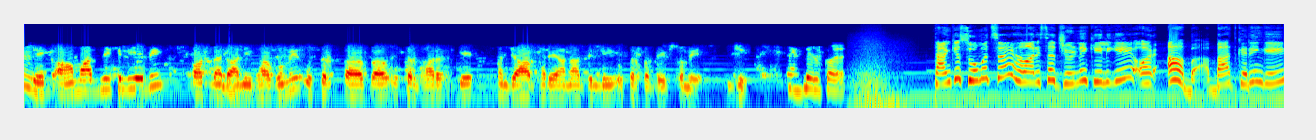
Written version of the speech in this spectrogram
एक आम आदमी के लिए भी और मैदानी भागों में उत्तर उत्तर भारत के पंजाब हरियाणा दिल्ली उत्तर प्रदेश समेत। जी। बिल्कुल। Thank you so much sir हमारे साथ जुड़ने के लिए। और अब बात करेंगे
